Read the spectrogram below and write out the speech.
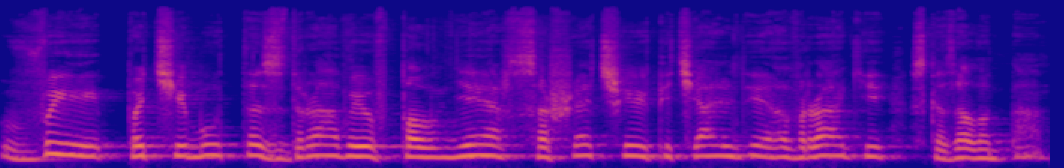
Вы почему-то здравые, вполне сошедшие в печальные овраги, сказал он нам,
